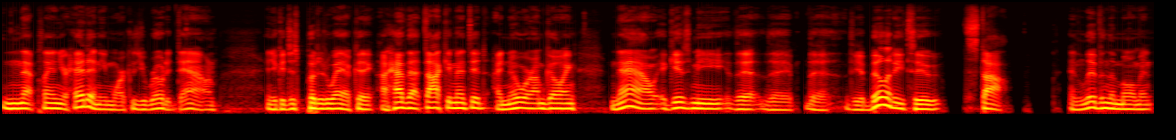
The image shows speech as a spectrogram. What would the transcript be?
in that plan in your head anymore because you wrote it down, and you could just put it away. Okay, I have that documented. I know where I'm going. Now it gives me the the the the ability to stop and live in the moment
